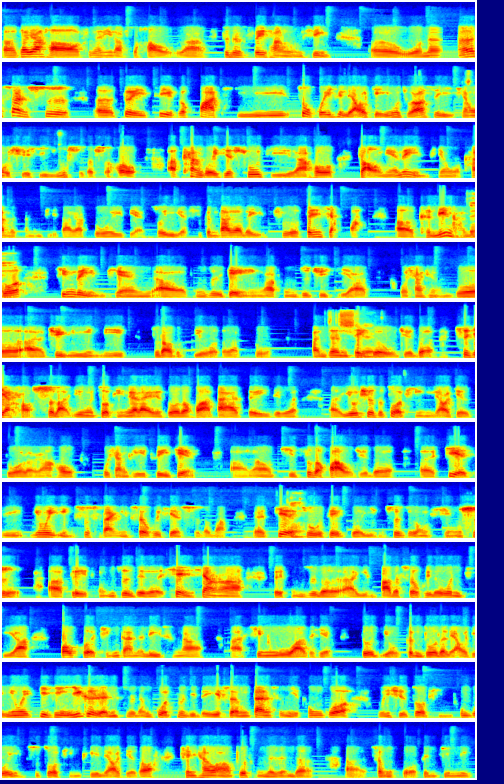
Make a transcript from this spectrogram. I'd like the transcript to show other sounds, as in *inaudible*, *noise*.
呃，大家好，傅坦尼老师好，啊，真的非常荣幸。呃，我呢，呃，算是呃对这个话题做过一些了解，因为主要是以前我学习影史的时候啊，看过一些书籍，然后早年的影片我看的可能比大家多一点，所以也是跟大家的一次分享吧。啊，肯定很多新的影片啊，同志电影啊，同志剧集啊，我相信很多呃剧迷影迷知道的比我都要多。反正这个我觉得是件好事了，因为作品越来越多的话，大家对于这个呃优秀的作品了解的多了，然后互相可以推荐啊。然后其次的话，我觉得呃借因因为影视是反映社会现实的嘛，呃借助这个影视这种形式啊，对同志这个现象啊，对同志的啊引发的社会的问题啊，包括情感的历程啊啊心路啊这些。都有更多的了解，因为毕竟一个人只能过自己的一生，但是你通过文学作品、通过影视作品，可以了解到千千万万不同的人的呃生活跟经历。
